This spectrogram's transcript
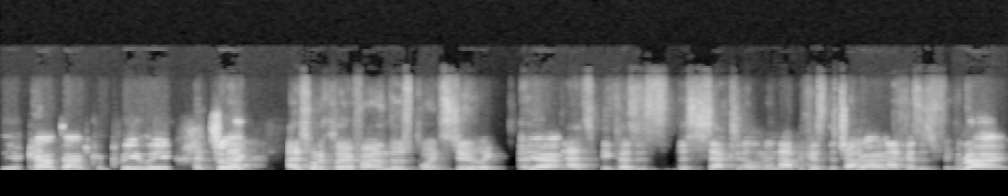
the account down completely. So like I just want to clarify on those points too. Like uh, yeah, that's because it's the sex element, not because the chocolate, right. not because it's food. Right.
